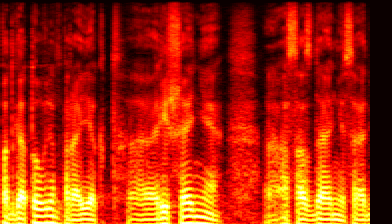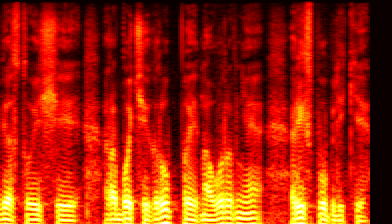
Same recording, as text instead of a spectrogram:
подготовлен проект э, решения о создании соответствующей рабочей группы на уровне республики.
